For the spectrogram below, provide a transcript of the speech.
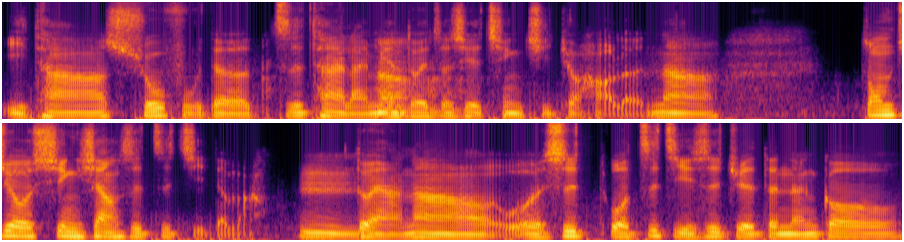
以他舒服的姿态来面对这些亲戚就好了。那终究性向是自己的嘛，嗯，对啊。那我是我自己是觉得能够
